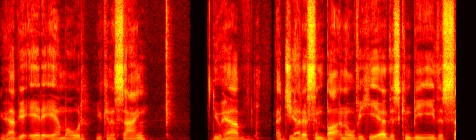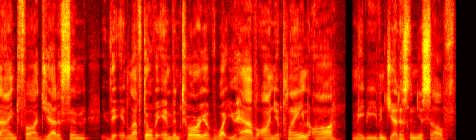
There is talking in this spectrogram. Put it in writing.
You have your air to air mode you can assign. You have a jettison button over here. This can be either signed for jettison the leftover inventory of what you have on your plane or maybe even jettison yourself.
